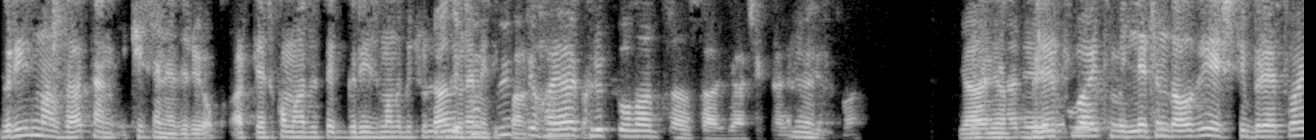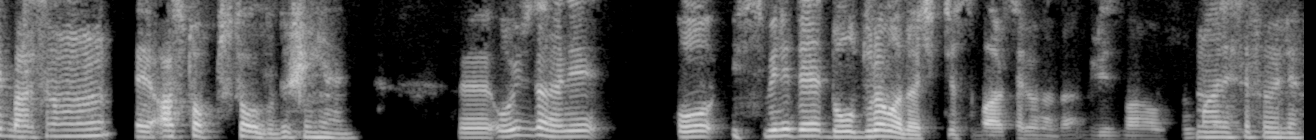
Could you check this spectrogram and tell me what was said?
Griezmann zaten iki senedir yok. Atletico Madrid'de Griezmann'ı bir türlü yani göremedik. Çok büyük bir hayal kırıklığı olan transfer gerçekten evet. Griezmann. Yani, yani hani Brad White, milletin dalga geçtiği Brad White Barcelona'nın e, az topçusu oldu. Düşün yani. E, o yüzden hani o ismini de dolduramadı açıkçası Barcelona'da Griezmann olsun. Maalesef öyle.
